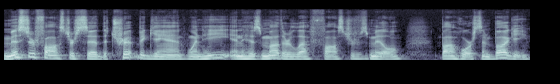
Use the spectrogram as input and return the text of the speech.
Mr. Foster said the trip began when he and his mother left Foster's Mill by horse and buggy.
